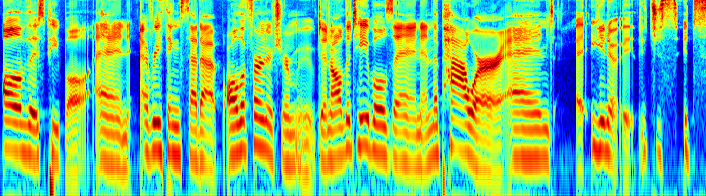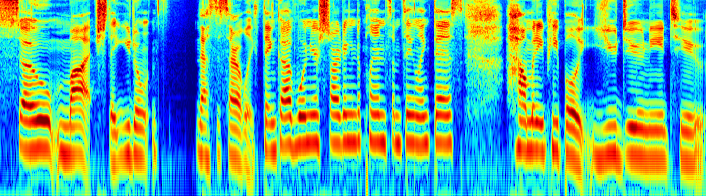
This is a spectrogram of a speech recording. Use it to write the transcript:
all of those people and everything set up, all the furniture moved and all the tables in and the power. And, uh, you know, it just, it's so much that you don't necessarily think of when you're starting to plan something like this, how many people you do need to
